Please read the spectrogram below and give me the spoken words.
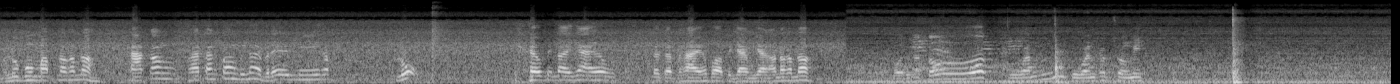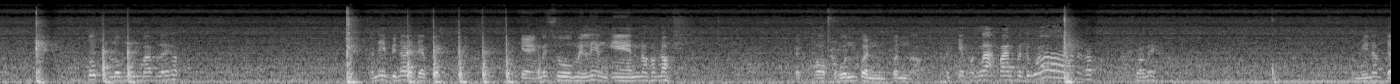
มาลูกมุมมับเนาะครับเนาะขากล้องขาตั้งกล้องพี่น้อยไปได้มีครับลุกเดี๋ยวพี่น้อยง่ายเขาก็จะถ่ายเขาบอกเป็นอย่างอย่างเอาเนาะครับเนาะ ฝนก็ตกกวนกวนครับช่วงนี้ตบลมมับเลยครับ อันนี้พี่น้อยจะไปแกงไปชูเมนเลี้ยงแอนเนาะครับเนาะไปขอบคุณเปิ่นเปิ่นไปเก็บผักละบ้านเปิ่นด้วยว่านะครับช่วงนี้มีน้ำใจ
